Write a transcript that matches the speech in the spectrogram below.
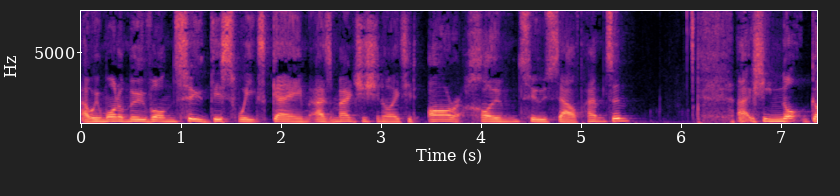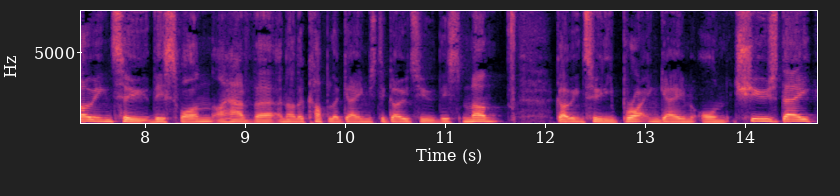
and we want to move on to this week's game as Manchester United are at home to Southampton. Actually, not going to this one. I have uh, another couple of games to go to this month. Going to the Brighton game on Tuesday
